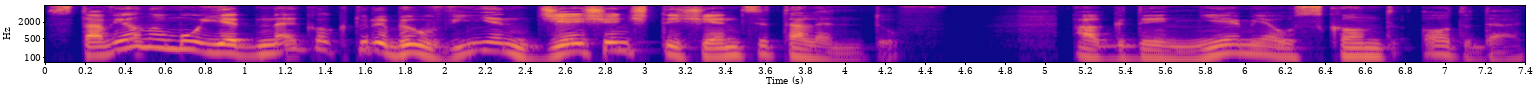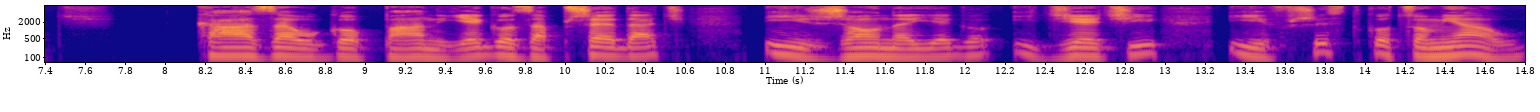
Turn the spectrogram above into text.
stawiono mu jednego, który był winien dziesięć tysięcy talentów. A gdy nie miał skąd oddać, kazał go Pan jego zaprzedać i żonę jego, i dzieci, i wszystko, co miał,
